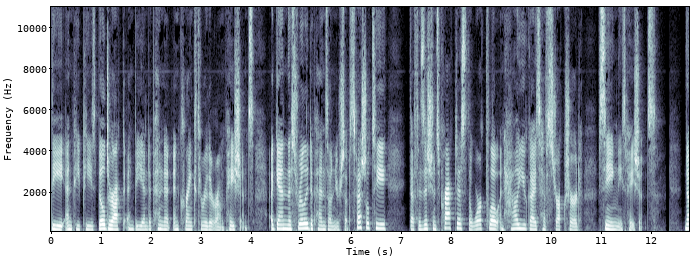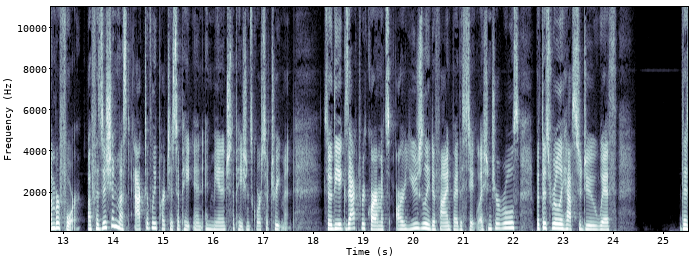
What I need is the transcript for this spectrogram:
the NPPs bill direct and be independent and crank through their own patients. Again, this really depends on your subspecialty, the physician's practice, the workflow, and how you guys have structured seeing these patients. Number four, a physician must actively participate in and manage the patient's course of treatment. So the exact requirements are usually defined by the state licensure rules, but this really has to do with the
